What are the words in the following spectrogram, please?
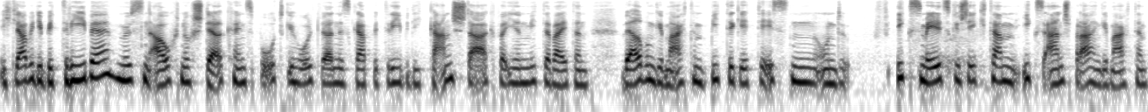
Ich glaube, die Betriebe müssen auch noch stärker ins Boot geholt werden. Es gab Betriebe, die ganz stark bei ihren Mitarbeitern Werbung gemacht haben, bitte geht testen und x Mails geschickt haben, x Ansprachen gemacht haben.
